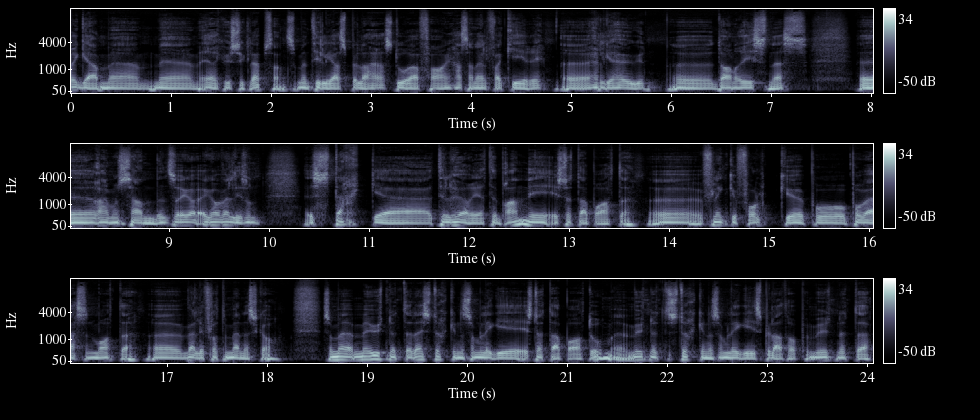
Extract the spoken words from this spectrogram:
rigga med, med Erik Huseklepp, som en tidligere spiller her. Stor erfaring. Hassan Fakiri, eh, Helge Haugen, eh, Dan Risnes Raymond Sanden. Så jeg har, jeg har veldig sånn eh, sterk eh, tilhørighet til Brann i, i, støtteapparatet. Eh, flinke folk eh, på, på, hver sin måte. Eh, veldig flotte mennesker. Så vi, vi, utnytter de styrkene som ligger i, støtteapparatet. Vi, utnytter styrkene som ligger i spillertroppen. Vi utnytter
